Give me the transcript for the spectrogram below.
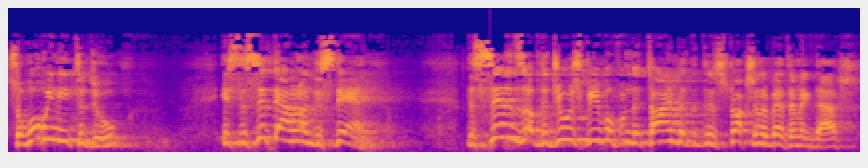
So what we need to do is to sit down and understand the sins of the Jewish people from the time of the destruction of Beit HaMikdash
